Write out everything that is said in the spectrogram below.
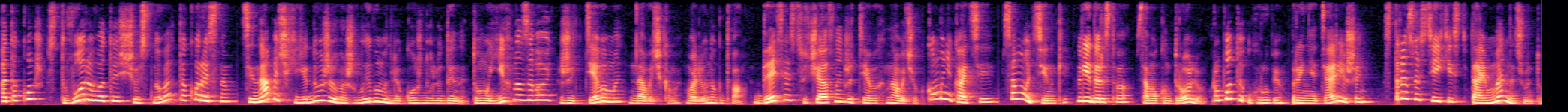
а також створювати щось нове та корисне. Ці навички є дуже важливими для кожної людини, тому їх називають життєвими навичками. Малюнок 2. 10 сучасних життєвих навичок: комунікації, самооцінки, лідерства, самоконтролю, роботи у групі, прийняття рішень. Стресостійкість, тайм-менеджменту,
